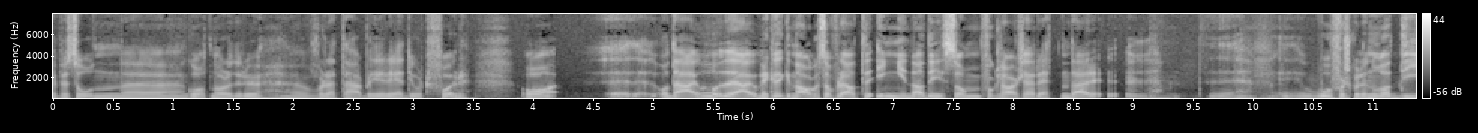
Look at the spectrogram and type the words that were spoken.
episoden uh, Gåten Orderud hvor dette her blir redegjort for. Og, og det, er jo, det er jo virkelig et gnagesår, for ingen av de som forklarer seg retten der Hvorfor skulle noen av de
